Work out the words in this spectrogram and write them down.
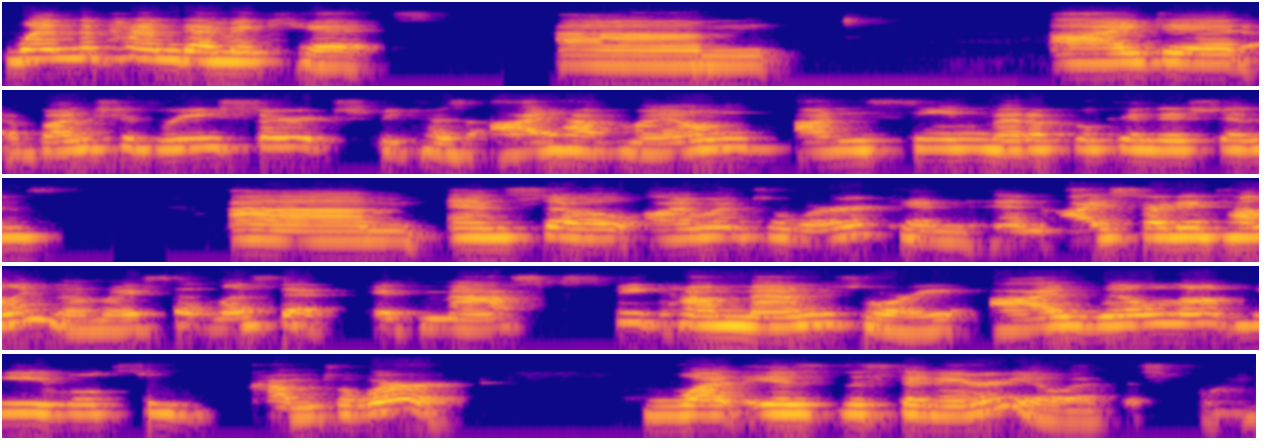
when the pandemic hit, um, I did a bunch of research because I have my own unseen medical conditions. Um, and so I went to work and, and I started telling them, I said, listen, if masks become mandatory, I will not be able to come to work. What is the scenario at this point?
